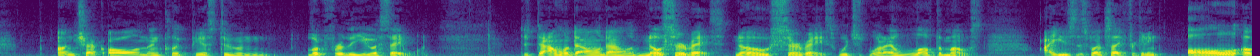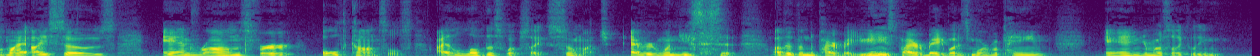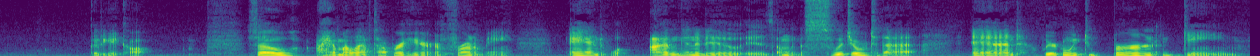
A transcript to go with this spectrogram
Uncheck all and then click PS2 and look for the USA one. Just download, download, download. No surveys. No surveys, which is what I love the most. I use this website for getting all of my ISOs and ROMs for old consoles. I love this website so much. Everyone uses it other than the Pirate Bay. You can use Pirate Bay, but it's more of a pain and you're most likely going to get caught. So I have my laptop right here in front of me and what I'm going to do is I'm going to switch over to that and we're going to burn a game.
